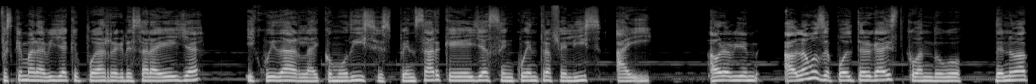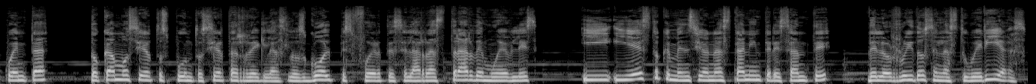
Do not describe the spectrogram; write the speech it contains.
pues qué maravilla que puedas regresar a ella y cuidarla y como dices, pensar que ella se encuentra feliz ahí. Ahora bien, hablamos de poltergeist cuando de nueva cuenta tocamos ciertos puntos, ciertas reglas, los golpes fuertes, el arrastrar de muebles y, y esto que mencionas tan interesante de los ruidos en las tuberías.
